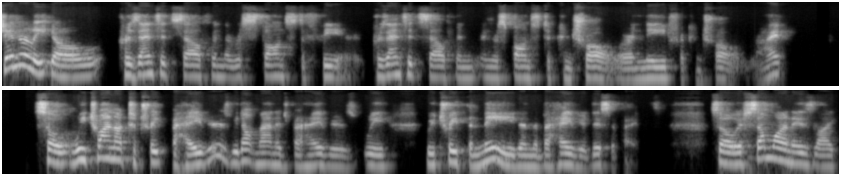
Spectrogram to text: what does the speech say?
generally, ego presents itself in the response to fear, presents itself in, in response to control or a need for control, right? So we try not to treat behaviors. We don't manage behaviors. We we treat the need, and the behavior dissipates. So if someone is like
